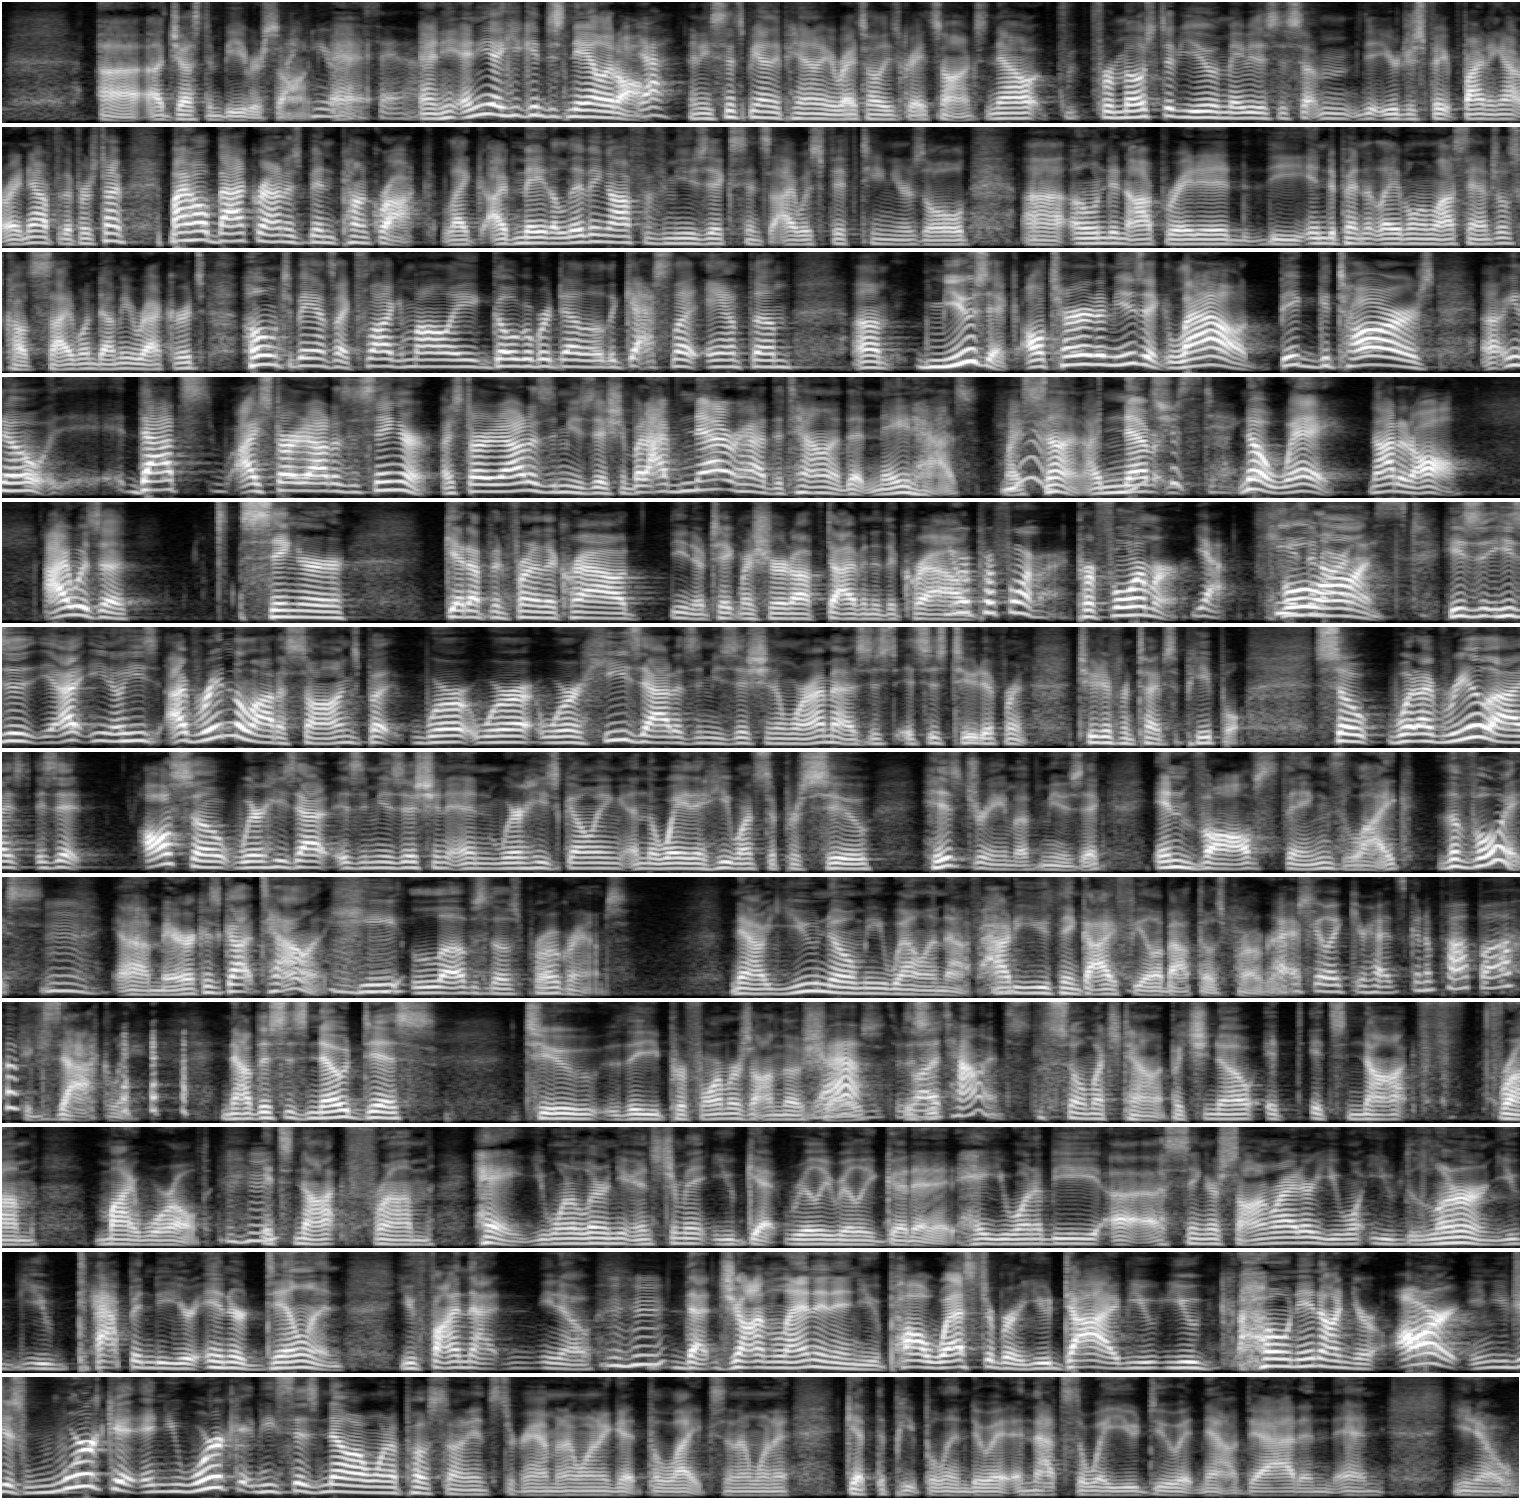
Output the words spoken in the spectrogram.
uh, a Justin Bieber song. you were and, say that. And he and yeah, he can just nail it all. Yeah. And he sits behind the piano. He writes all these great songs. Now, f- for most of you, and maybe this is something that you're just fi- finding out right now for the first time, my whole background has been punk rock. Like I've made a living off of music since I was 15 years old. Uh, owned and operated the independent label in Los Angeles called Side One Dummy Records, home to bands like Flogging Molly, Gogol Bordello, The Gaslight Anthem. Um, music, alternative music, loud, big guitars. Uh, you know, that's I started out as a singer. I started out as a musician, but I've never had the talent that Nate has, my hmm. son. I never Interesting. No way. Not at all. I was a singer, get up in front of the crowd, you know, take my shirt off, dive into the crowd. You're a performer. performer. Yeah. He's Full an on. artist. He's a, he's a you know he's I've written a lot of songs, but where where where he's at as a musician and where I'm at is just it's just two different two different types of people. So what I've realized is that also where he's at as a musician and where he's going and the way that he wants to pursue his dream of music involves things like The Voice, Mm. uh, America's Got Talent. He Mm-hmm. loves those programs. Now you know me well enough. How do you think I feel about those programs? I feel like your head's gonna pop off. Exactly. now, this is no diss to the performers on those Yeah, shows. there's This a lot is of talent. So much talent, but you know, it it's not f- from my world. Mm-hmm. It's not from, hey, you want to learn your instrument, you get really, really good at it. Hey, you want to be a, a singer songwriter, you want you learn, you you tap into your inner Dylan. You find that you know Mm-hmm. that John Lennon in you, Paul Westerberg. You dive, you you hone in on your art, and you just work it and you work it. And he says, no, I want to post it on Instagram, and I want to get the likes, and I want to get the people into it, and that's the way you do it now, Dad. And and you know,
